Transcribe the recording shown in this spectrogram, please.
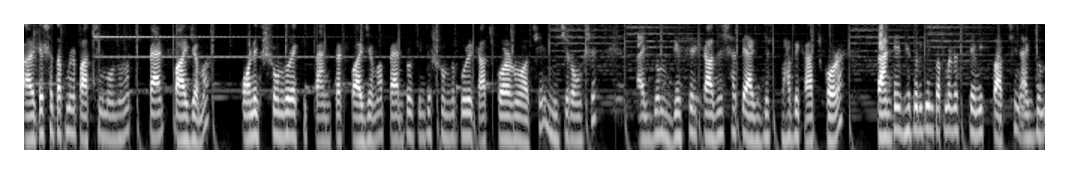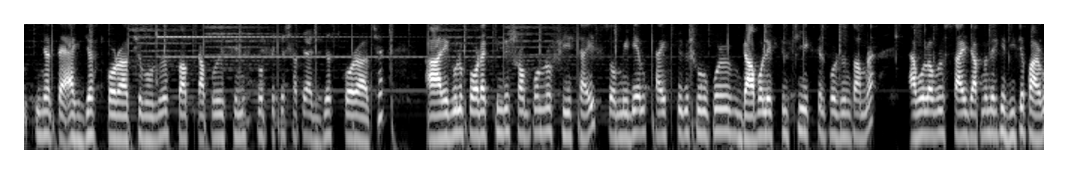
আর এটার সাথে আপনারা পাচ্ছেন বন্ধুরা প্যান্ট পায়জামা। অনেক সুন্দর একটি প্যান্ট কাট পায়জামা। প্যান্টও কিন্তু সুন্দর করে কাজ করানো আছে নিচের অংশে। একদম ড্রেসের কাজের সাথে অ্যাডজাস্ট ভাবে কাজ করা। প্যান্টের ভেতরে কিন্তু আপনারা সেমিস পাচ্ছেন। একদম ইনারটা অ্যাডজাস্ট করা আছে বন্ধুরা। সফট কাপড়ের সেমিস প্রত্যেকের সাথে অ্যাডজাস্ট করা আছে। আর এগুলো প্রোডাক্ট কিন্তু সম্পূর্ণ free size so medium size থেকে শুরু করে ডাবল এক্সেল থ্রি এক্সেল পর্যন্ত আমরা অ্যাভেলেবল সাইজ আপনাদেরকে দিতে পারব।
